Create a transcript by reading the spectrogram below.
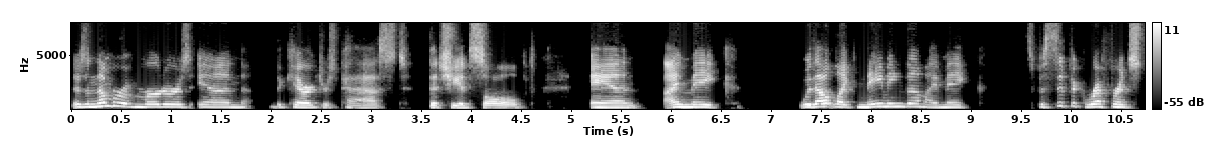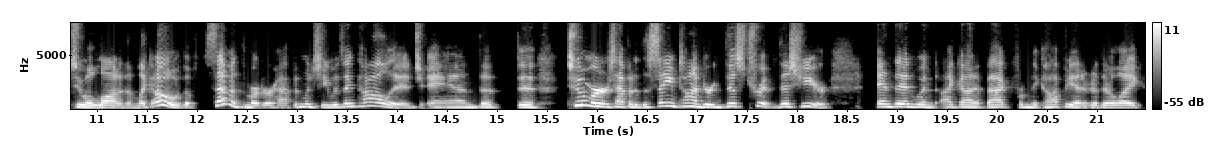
There's a number of murders in the character's past that she had solved, and I make without like naming them, I make specific reference to a lot of them. Like oh the seventh murder happened when she was in college and the the two murders happened at the same time during this trip this year. And then when i got it back from the copy editor they're like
